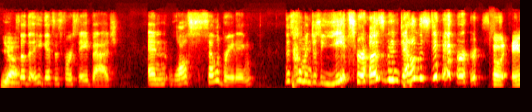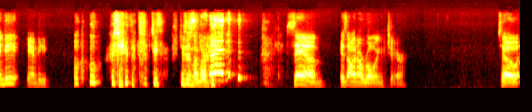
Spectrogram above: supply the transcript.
Yeah. So that he gets his first aid badge, and while celebrating, this woman just yeets her husband down the stairs. So Andy, Andy, she's, she's, she's in my in mind. Sam is on a rolling chair. So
